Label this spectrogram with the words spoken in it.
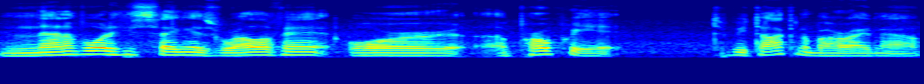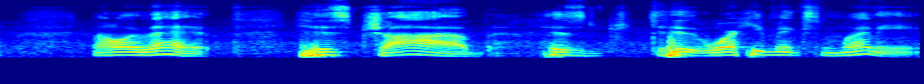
None of what he's saying is relevant or appropriate to be talking about right now. Not only that, his job, his, his where he makes money,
